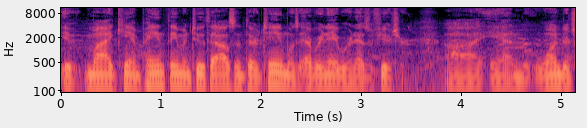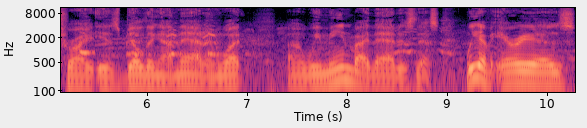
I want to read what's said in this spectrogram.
if my campaign theme in 2013 was every neighborhood has a future. Uh, and One Detroit is building on that. And what uh, we mean by that is this we have areas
